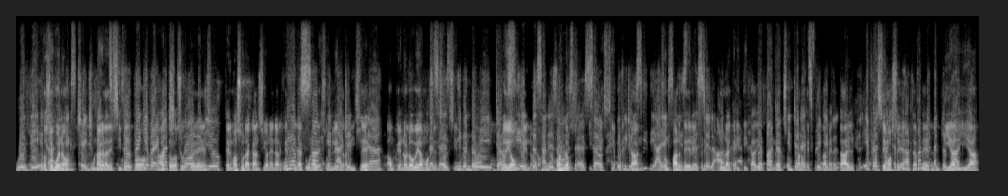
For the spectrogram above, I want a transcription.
Entonces, bueno, un agradecimiento thank you very a much todos ustedes. Tenemos una canción en Argentina que una de sus letras dice, aunque no lo veamos, el sol siempre está. Yo digo, aunque no is veamos, los. IXP siempre están. Son parte de la infraestructura crítica de Internet, son parte fundamental. Hacemos el Internet día a día.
